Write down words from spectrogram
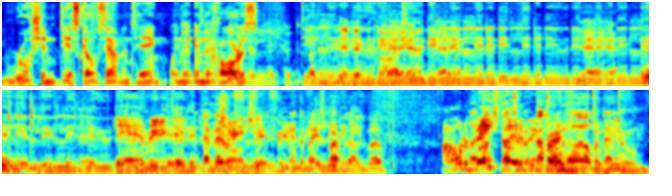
Russian disco sounding thing in the in the chorus. Yeah, it really did That remember change it. figuring out the bass part as well. Oh, the bass that's, played a that's, big that's a while, but then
